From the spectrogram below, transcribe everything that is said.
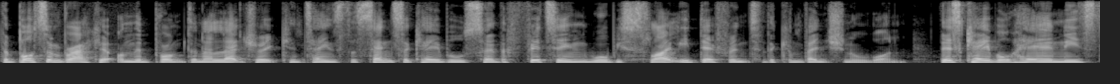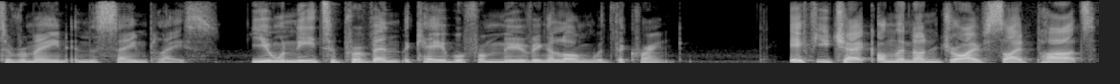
The bottom bracket on the Brompton Electric contains the sensor cable so the fitting will be slightly different to the conventional one. This cable here needs to remain in the same place. You will need to prevent the cable from moving along with the crank. If you check on the non-drive side part,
